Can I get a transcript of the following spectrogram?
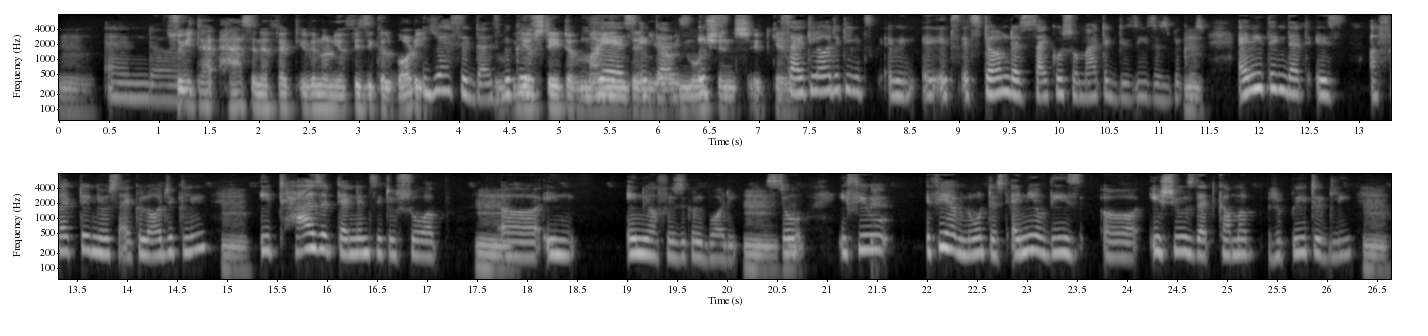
Mm. And uh, so it ha- has an effect even on your physical body yes it does Because your state of mind yes, and it your does. emotions it can psychologically it's i mean it's it's termed as psychosomatic diseases Hmm. because anything that is affecting you psychologically Mm. it has a tendency to show up Mm. uh, in in your physical body Mhm. so if you if you have noticed any of these uh, issues that come up repeatedly Mm.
